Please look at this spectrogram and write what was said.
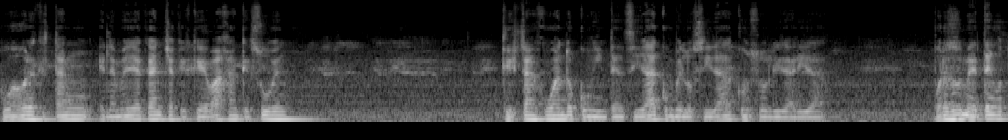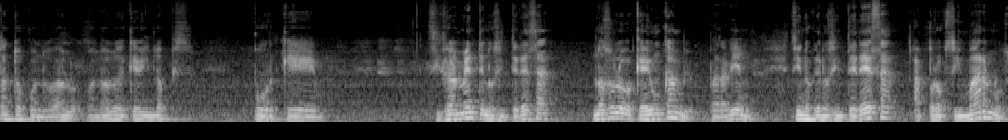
jugadores que están en la media cancha, que, bajan, que suben, que están jugando con intensidad, con velocidad, con solidaridad. Por eso me detengo tanto cuando hablo, cuando hablo de Kevin López. Porque si realmente nos interesa, no solo que hay un cambio para bien, sino que nos interesa aproximarnos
